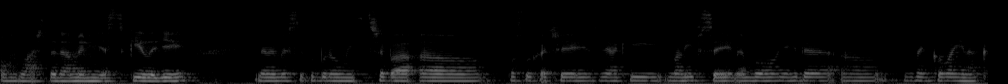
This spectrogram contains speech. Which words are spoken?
obzvlášť teda my městský lidi. Nevím, jestli to budou mít třeba uh, posluchači z nějaký malý vsi nebo někde uh, z venkova jinak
